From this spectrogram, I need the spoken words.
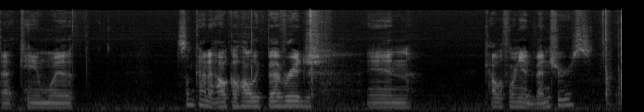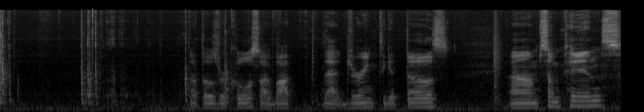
that came with some kind of alcoholic beverage in California Adventures. Thought those were cool, so I bought that drink to get those. Um, some pins.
